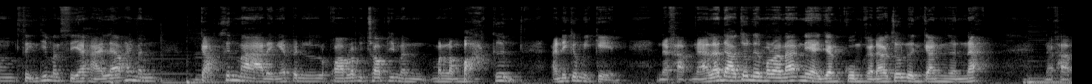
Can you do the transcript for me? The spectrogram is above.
ำสิ่งที่มันเสียหายแล้วให้มันกลับขึ้นมาอะไรเงี้ยเป็นความรับผิดชอบที่มันมันลำบากขึ้น อันนี้ก็มีเกณฑ์นะครับนะแล้วดาวเจ้าเรือนมรณะเนี่ยยังกลุ่มกับดาวเจ้าเรือนการเงินนะนะครับ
